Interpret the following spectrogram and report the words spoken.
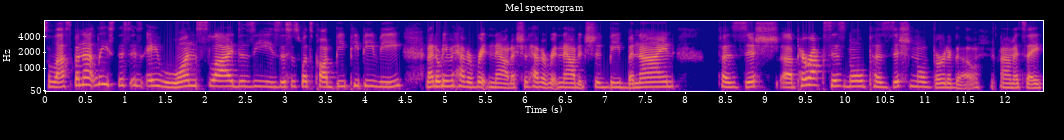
So last but not least, this is a one slide disease. This is what's called BPPV. And I don't even have it written out. I should have it written out. It should be benign position uh, paroxysmal positional vertigo um it's a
